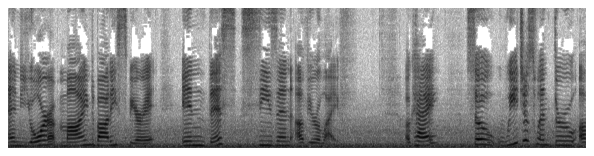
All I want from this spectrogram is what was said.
and your mind, body, spirit in this season of your life. Okay? So we just went through a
